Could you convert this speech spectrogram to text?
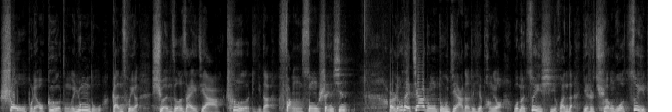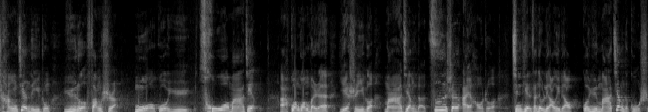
受不了各种的拥堵，干脆啊选择在家彻底的放松身心。而留在家中度假的这些朋友，我们最喜欢的，也是全国最常见的一种娱乐方式啊，莫过于搓麻将。啊，光光本人也是一个麻将的资深爱好者。今天咱就聊一聊关于麻将的故事。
